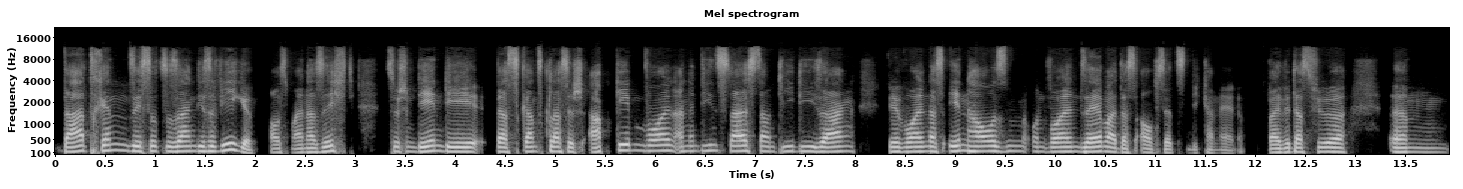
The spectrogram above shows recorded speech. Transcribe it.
da trennen sich sozusagen diese Wege aus meiner Sicht zwischen denen, die das ganz klassisch abgeben wollen an den Dienstleister und die, die sagen, wir wollen das inhausen und wollen selber das aufsetzen, die Kanäle, weil wir das für ähm,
